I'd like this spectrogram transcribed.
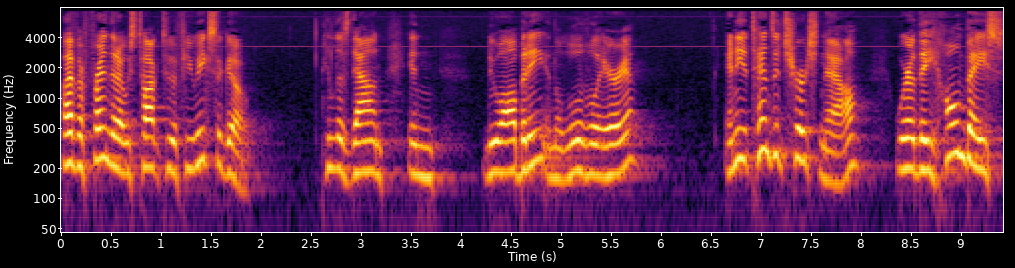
I have a friend that I was talking to a few weeks ago. He lives down in New Albany in the Louisville area. And he attends a church now where the home base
